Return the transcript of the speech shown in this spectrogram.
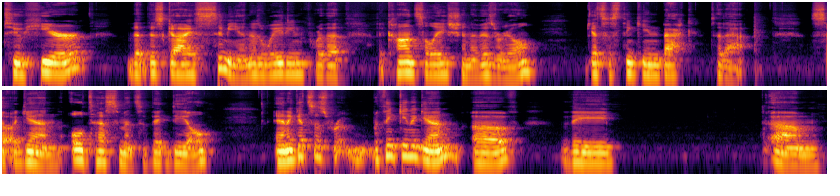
to hear that this guy Simeon is waiting for the, the consolation of Israel gets us thinking back to that. So, again, Old Testament's a big deal, and it gets us thinking again of the um,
